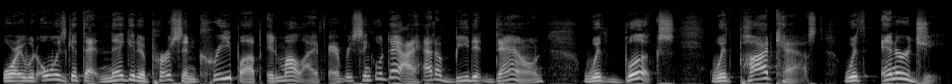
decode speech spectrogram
or it would always get that negative person creep up in my life every single day. I had to beat it down with books, with podcasts, with energy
